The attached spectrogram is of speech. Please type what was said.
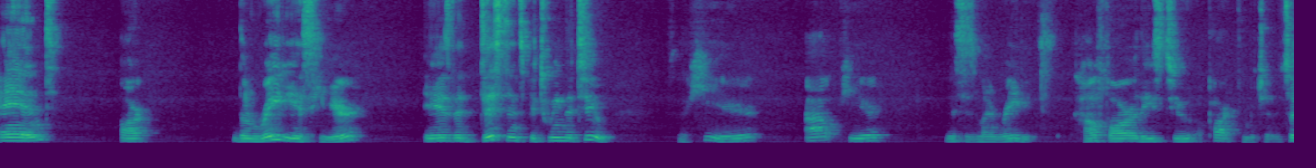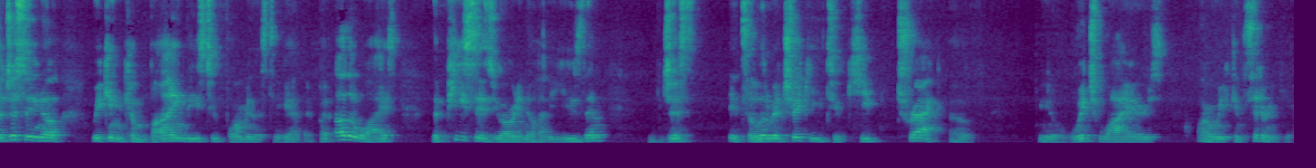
And our the radius here is the distance between the two. So here, out here, this is my radius. How far are these two apart from each other? So just so you know, we can combine these two formulas together. But otherwise, the pieces, you already know how to use them. Just it's a little bit tricky to keep track of, you know, which wires are we considering here.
